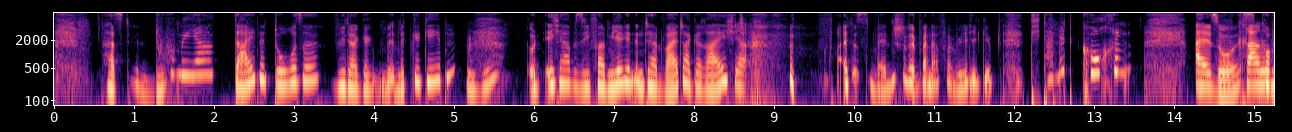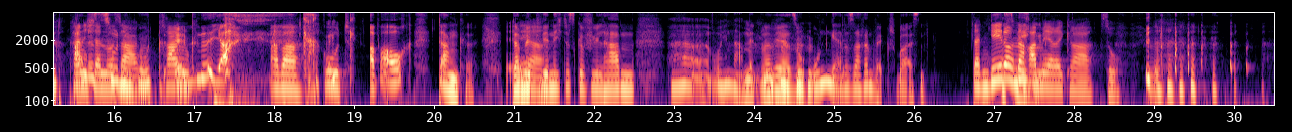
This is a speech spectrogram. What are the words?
hast du mir ja deine Dose wieder ge- mitgegeben Mhm. und ich habe sie familienintern weitergereicht, Ja, weil es Menschen in meiner Familie gibt, die damit kochen. Also, Krank, kommt kann alles ich ja nur zu einem sagen. guten Krank. Ende. Ja, aber gut. aber auch danke, damit Ja. wir nicht das Gefühl haben, ah, wohin damit, weil wir ja so ungerne Sachen wegschmeißen. Dann geh doch nach Deswegen. Amerika. So.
